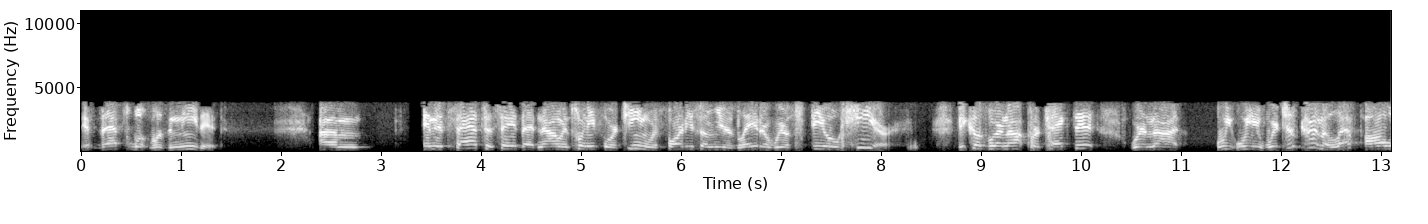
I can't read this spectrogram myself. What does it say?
if that's what was needed. Um and it's sad to say that now in 2014, with 40 some years later, we're still here because we're not protected. We're not. We we we're just kind of left all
